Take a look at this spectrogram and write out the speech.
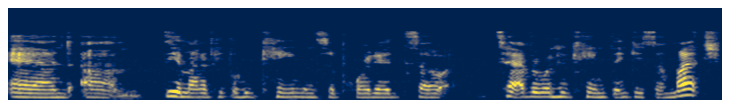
and um, the amount of people who came and supported. So, to everyone who came, thank you so much.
